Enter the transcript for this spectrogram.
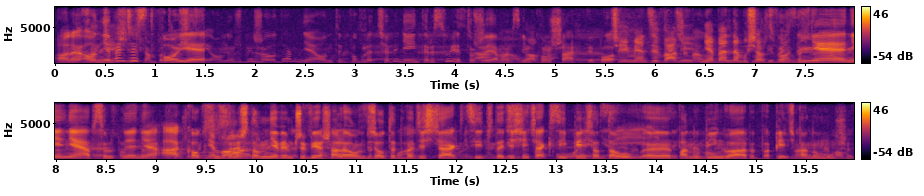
Ale on nie 10 będzie swoje. On już bierze ode mnie. On ty w ogóle ciebie nie interesuje to, że ja mam z nim Dobra. konszachty, bo Czyli między wami, nie będę musiał dzwonić. Nie, nie, nie, absolutnie nie. A Koksu zresztą nie wiem czy wiesz, ale on wziął te 20 akcji, czy te 10 akcji i 5 oddał e, panu Bingo, a, a 5 panu Muszy.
